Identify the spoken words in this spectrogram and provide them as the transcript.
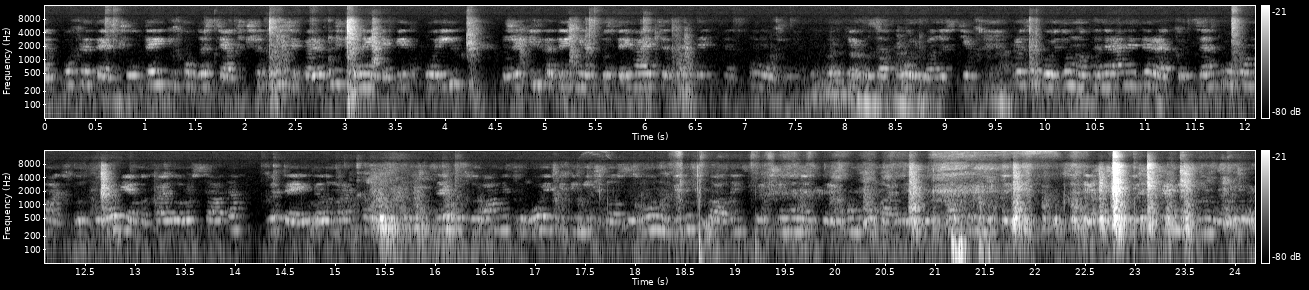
Знижуватися. Попри те, що у деяких областях ще досі перевищений епідпоріг, вже кілька тижнів спостерігається тенденція скорочення випадків захворюваності. Про це повідомив генеральний директор Центру громадського здоров'я Михайло Росата в етері телемарафону. За його словами, цього епідемічного сезону від ускладнень, спричинених грипом, померли 73 лікарі. Це дещо вище, року.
